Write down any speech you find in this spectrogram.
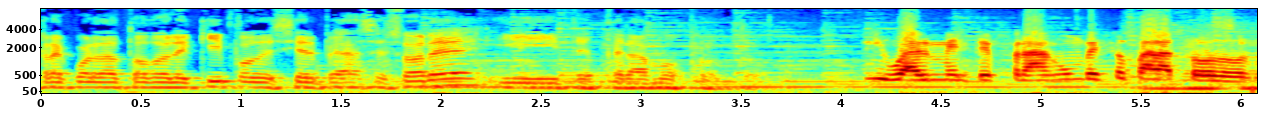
Recuerda a todo el equipo de Sierpes Asesores y te esperamos pronto. Igualmente, Fran, un beso para todos.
